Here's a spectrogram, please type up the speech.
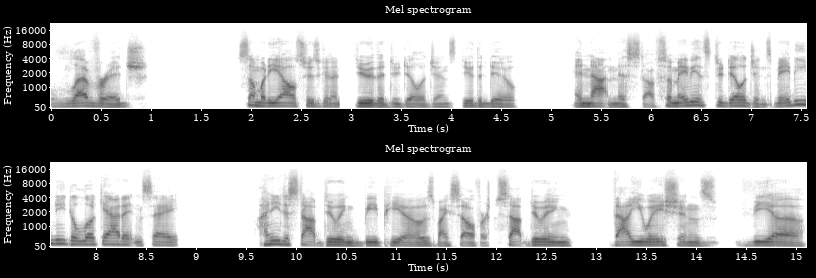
leverage somebody else who's going to do the due diligence, do the do, and not miss stuff. So maybe it's due diligence. Maybe you need to look at it and say, I need to stop doing BPOs myself or stop doing valuations via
